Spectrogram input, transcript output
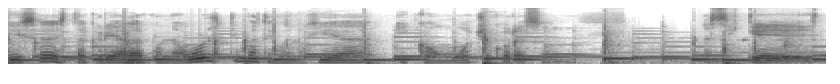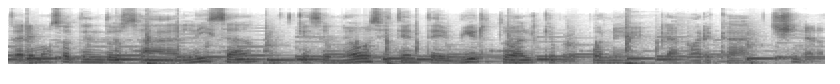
Lisa está creada con la última tecnología y con mucho corazón. Así que estaremos atentos a Lisa, que es el nuevo asistente virtual que propone la marca china.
